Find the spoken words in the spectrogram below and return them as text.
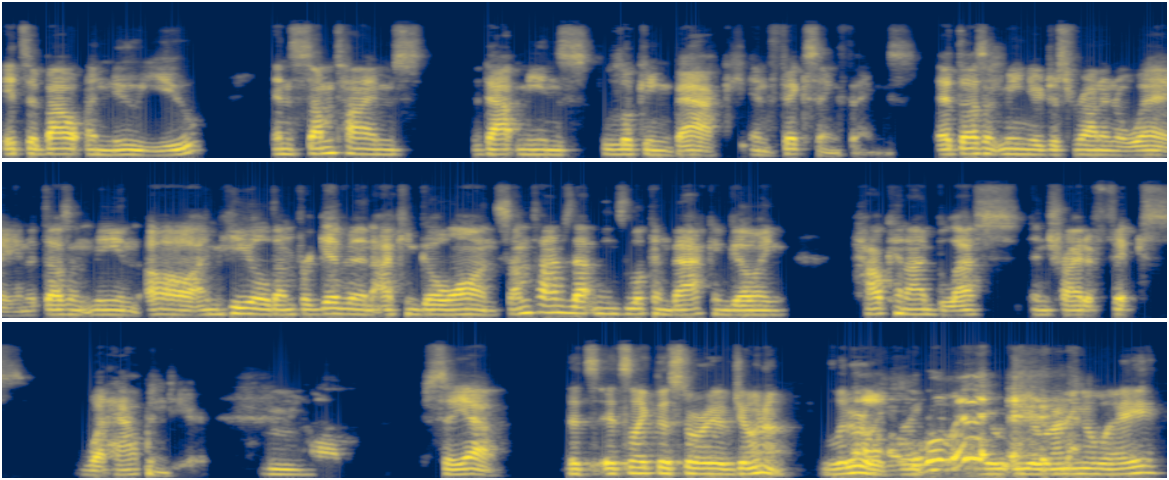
It's about a new you. And sometimes that means looking back and fixing things. It doesn't mean you're just running away. And it doesn't mean, oh, I'm healed, I'm forgiven, I can go on. Sometimes that means looking back and going, how can I bless and try to fix what happened here? Mm. Um, so, yeah. It's, it's like the story of Jonah, literally. Uh, like you're, you're running away.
